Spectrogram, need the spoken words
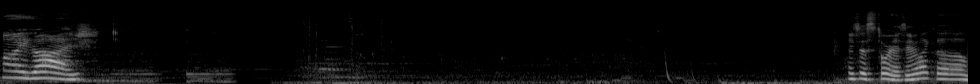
my gosh. There's a store. Is there like a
